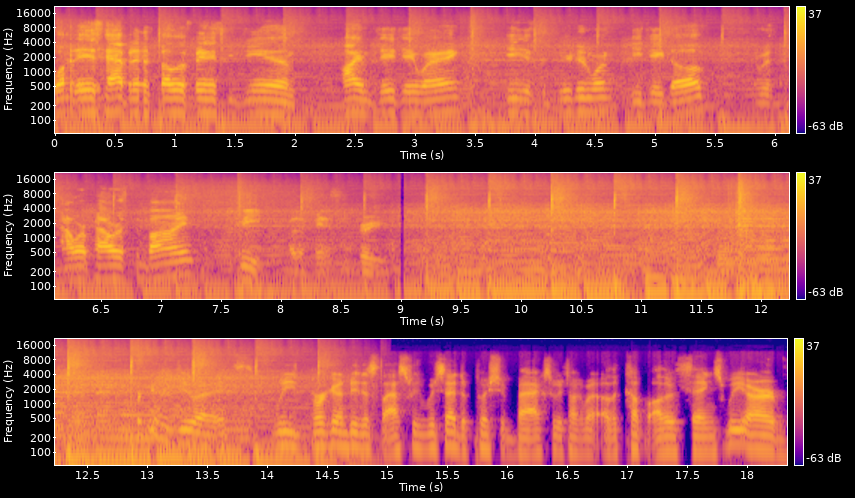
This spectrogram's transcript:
What is happening, fellow fantasy GMs? I'm JJ Wang. He is the bearded one, DJ Dub. And with our powers combined, we are the fantasy Couriers. We're gonna do a. It's, we we're gonna do this last week. We decided to push it back, so we talk about a couple other things. We are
